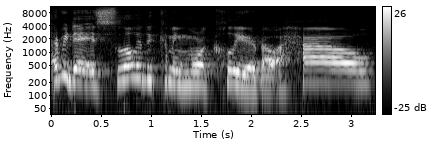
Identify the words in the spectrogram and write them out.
Every day is slowly becoming more clear about how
